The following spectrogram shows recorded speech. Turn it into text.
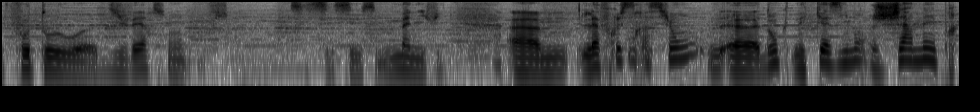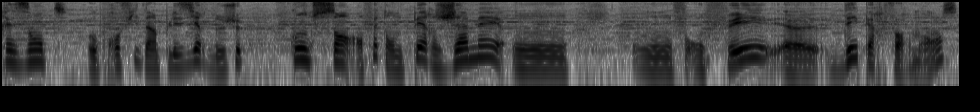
photos euh, diverses sont. c'est- magnifique. La frustration donc n'est quasiment jamais présente au profit d'un plaisir de jeu constant. En fait, on ne perd jamais. On, on, fait des performances,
